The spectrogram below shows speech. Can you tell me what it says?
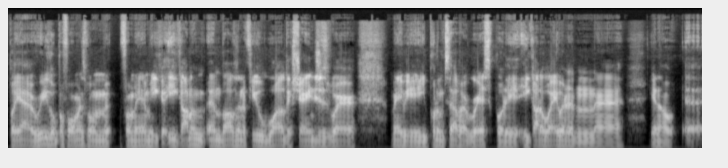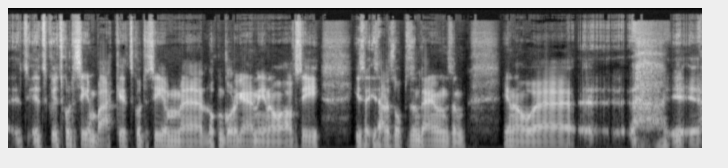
but yeah, a really good performance from from him. He got, he got him involved in a few wild exchanges where maybe he put himself at risk, but he, he got away with it. And uh, you know, uh, it's it's it's good to see him back. It's good to see him uh, looking good again. You know, obviously he's he's had his ups and downs, and you know, uh, it,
